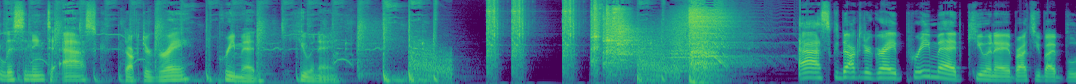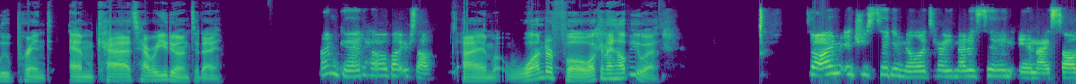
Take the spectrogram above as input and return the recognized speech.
listening to Ask Dr. Gray Pre-Med Q&A. Ask Dr. Gray Pre-Med Q&A brought to you by Blueprint MCAT. How are you doing today? I'm good. How about yourself? I'm wonderful. What can I help you with? So I'm interested in military medicine and I saw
